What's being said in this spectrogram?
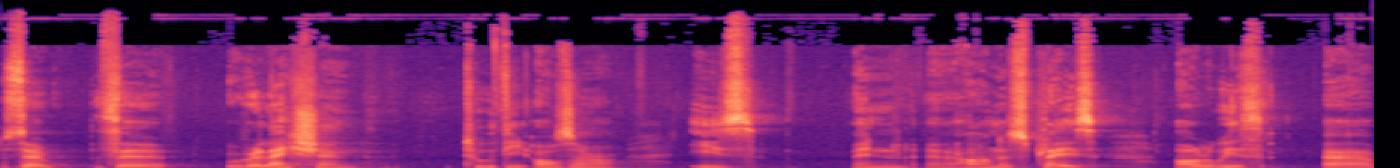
the, the relation to the other is in uh, Arne's plays always uh,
